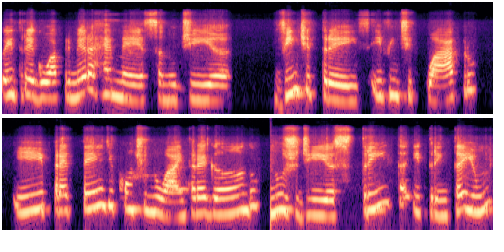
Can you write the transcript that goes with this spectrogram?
entregou a primeira remessa no dia 23 e 24 e pretende continuar entregando nos dias 30 e 31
